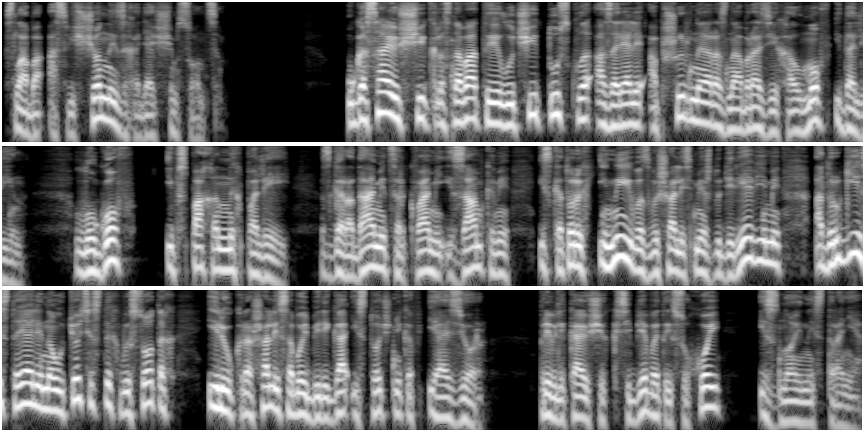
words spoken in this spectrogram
слабо освещенной заходящим солнцем. Угасающие красноватые лучи тускло озаряли обширное разнообразие холмов и долин, лугов и вспаханных полей, с городами, церквами и замками, из которых иные возвышались между деревьями, а другие стояли на утесистых высотах или украшали собой берега источников и озер, привлекающих к себе в этой сухой и знойной стране.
